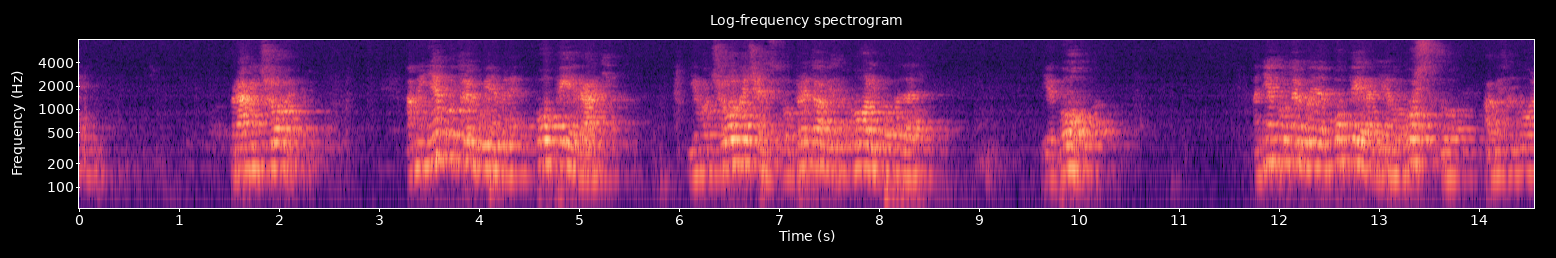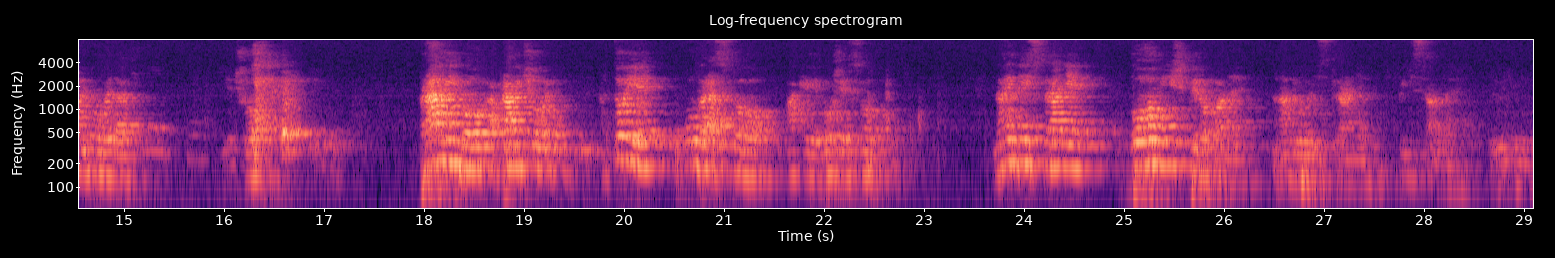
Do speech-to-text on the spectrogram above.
pravý človek. A my nepotrebujeme popierať jeho človečenstvo, preto aby sme mohli povedať, je Boh. A nepotrebujeme popierať jeho božstvo, aby sme mohli povedať, je človek. Pravý Boh a pravý človek. A to je obraz toho, aké je Božie slovo. Na jednej strane Bohom inšpirované, na druhej strane písané ľuďmi,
